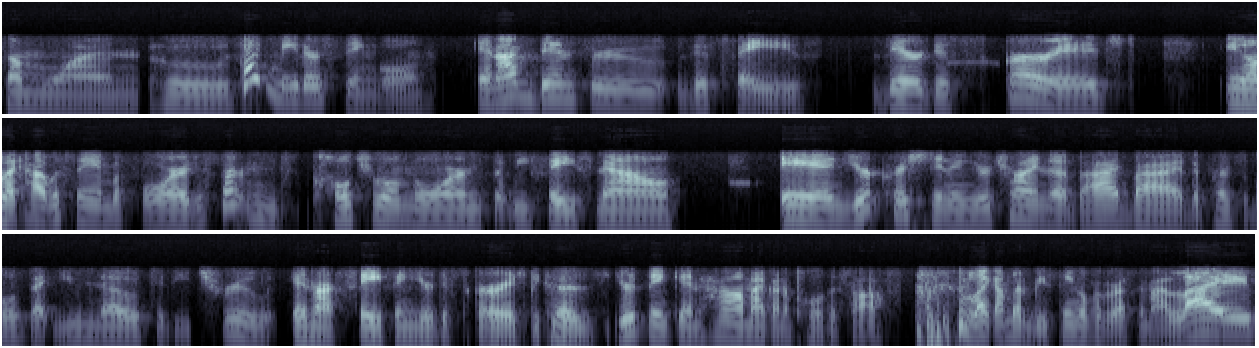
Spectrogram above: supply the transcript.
someone who's like me, they're single, and I've been through this phase. They're discouraged, you know, like I was saying before, just certain cultural norms that we face now. And you're Christian and you're trying to abide by the principles that you know to be true in our faith, and you're discouraged because you're thinking, how am I going to pull this off? like, I'm going to be single for the rest of my life.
